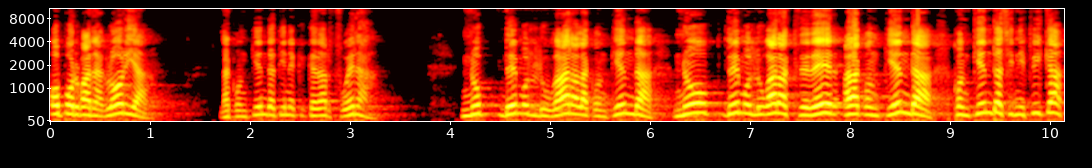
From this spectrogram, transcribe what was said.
o por vanagloria. La contienda tiene que quedar fuera. No demos lugar a la contienda, no demos lugar a acceder a la contienda. Contienda significa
